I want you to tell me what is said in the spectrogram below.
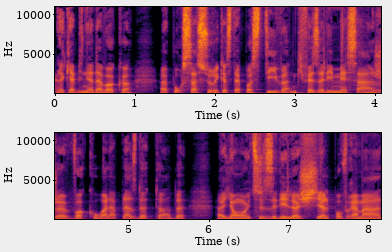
le cabinet d'avocats euh, pour s'assurer que c'était pas Steven qui faisait les messages euh, vocaux à la place de Todd. Euh, ils ont utilisé des logiciels pour vraiment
